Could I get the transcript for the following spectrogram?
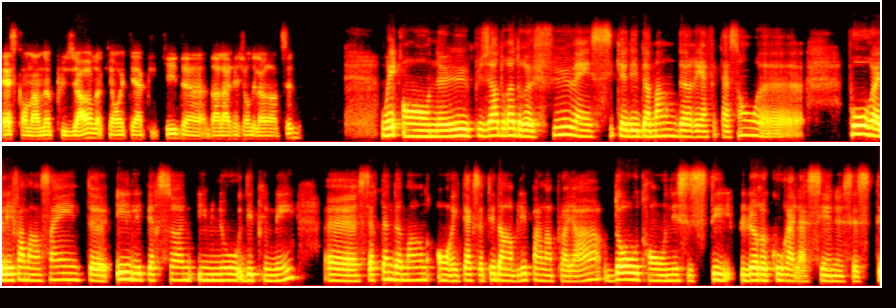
Est-ce qu'on en a plusieurs qui ont été appliqués dans, la région des Laurentides? Oui, on a eu plusieurs droits de refus ainsi que des demandes de réaffectation. Euh, pour les femmes enceintes et les personnes immunodéprimées, euh, certaines demandes ont été acceptées d'emblée par l'employeur, d'autres ont nécessité le recours à la CNESST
